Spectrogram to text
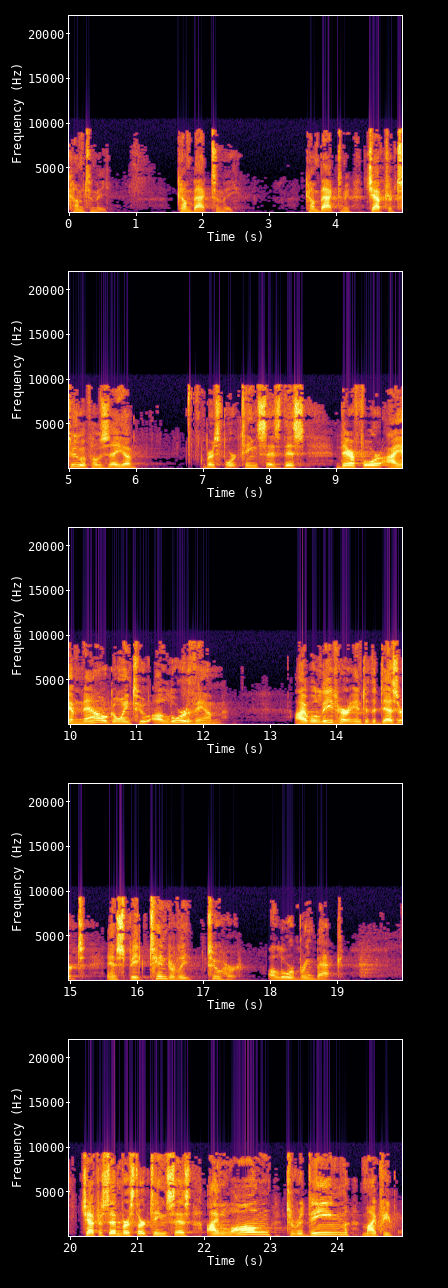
come to me. Come back to me. Come back to me. Chapter 2 of Hosea, verse 14 says this Therefore, I am now going to allure them. I will lead her into the desert and speak tenderly to her. Allure, bring back. Chapter 7, verse 13 says, I long to redeem my people.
